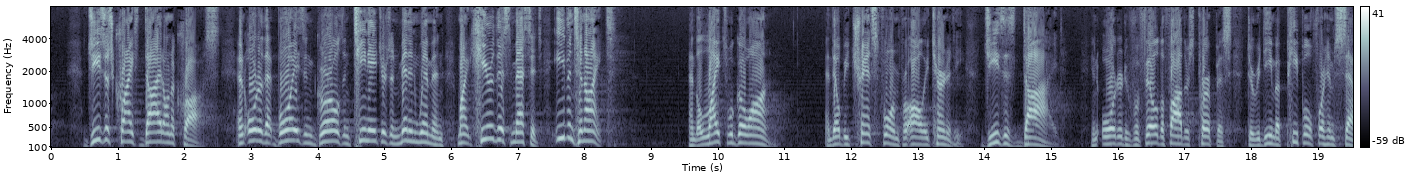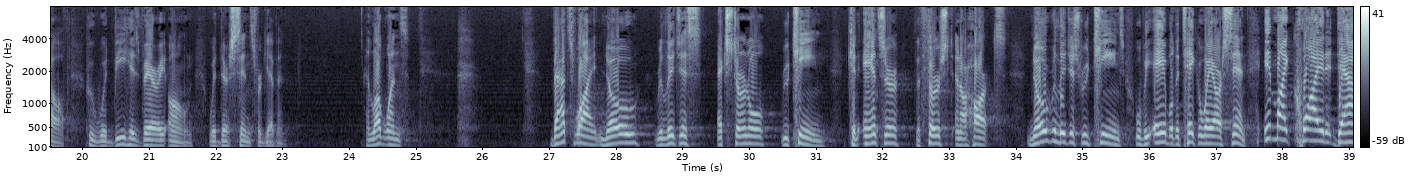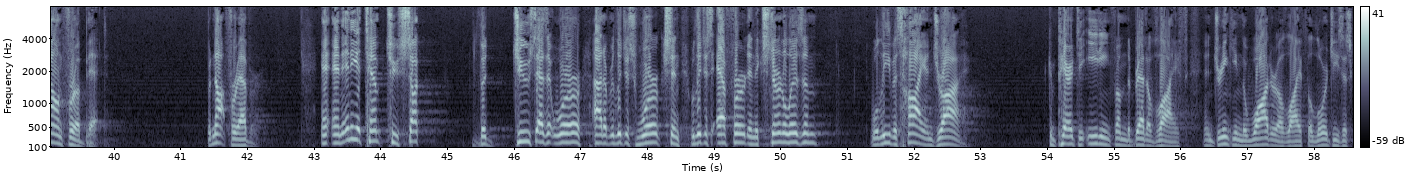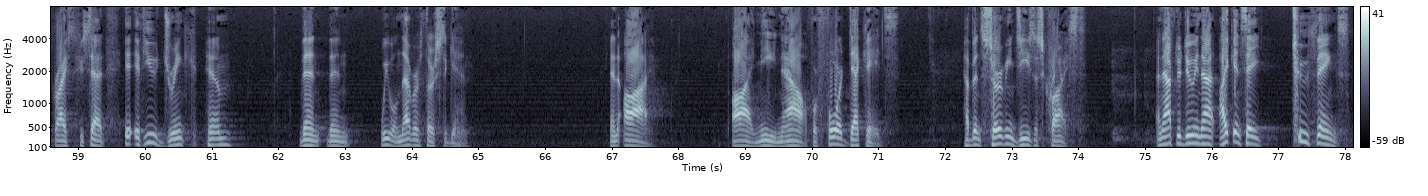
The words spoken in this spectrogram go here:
Jesus Christ died on a cross in order that boys and girls and teenagers and men and women might hear this message, even tonight. And the lights will go on and they'll be transformed for all eternity. Jesus died in order to fulfill the Father's purpose to redeem a people for himself who would be his very own with their sins forgiven. And loved ones, that's why no religious external routine can answer the thirst in our hearts. No religious routines will be able to take away our sin. It might quiet it down for a bit, but not forever. And, and any attempt to suck the juice, as it were, out of religious works and religious effort and externalism will leave us high and dry compared to eating from the bread of life and drinking the water of life, the Lord Jesus Christ, who said, If you drink him, then, then we will never thirst again. And I, I, me now, for four decades, have been serving Jesus Christ. And after doing that, I can say two things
